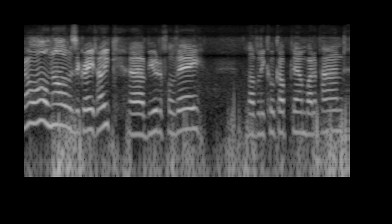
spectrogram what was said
Well, all in all, it was a great hike. Uh, beautiful day. Lovely cook up down by the pond.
